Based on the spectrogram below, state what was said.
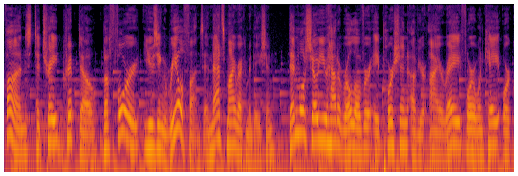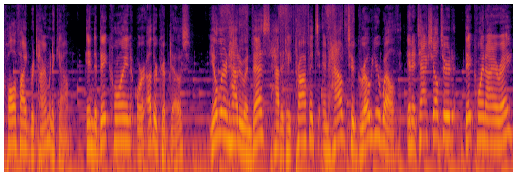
funds to trade crypto before using real funds, and that's my recommendation. Then we'll show you how to roll over a portion of your IRA, 401k, or qualified retirement account into Bitcoin or other cryptos. You'll learn how to invest, how to take profits, and how to grow your wealth in a tax sheltered Bitcoin IRA.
